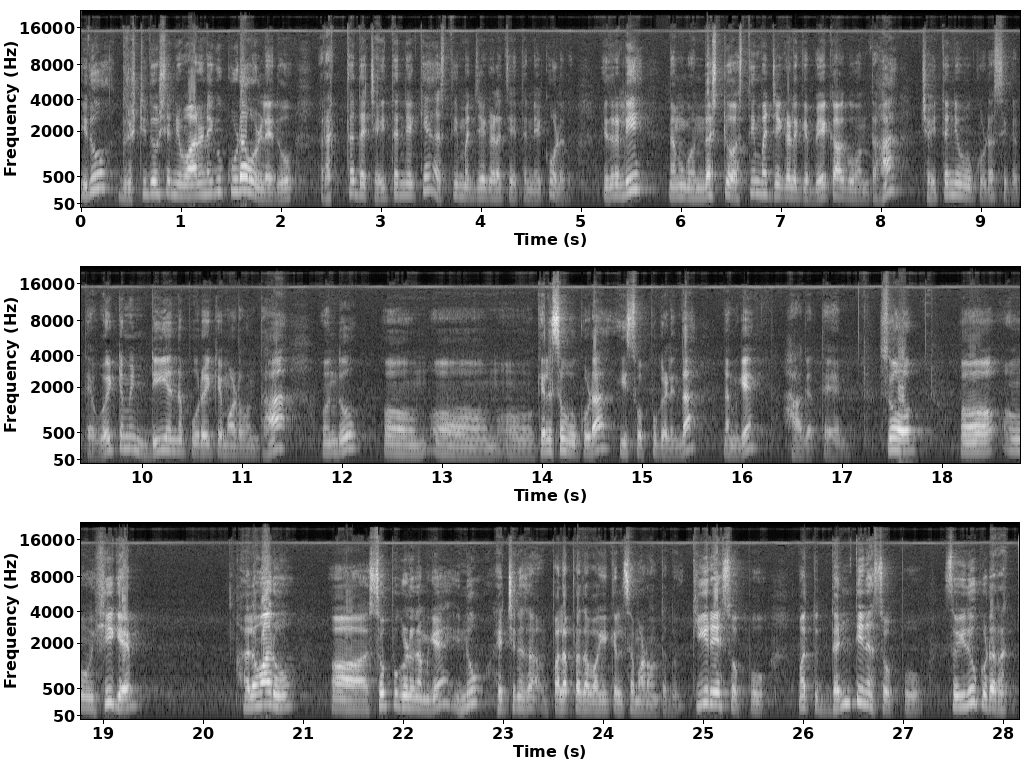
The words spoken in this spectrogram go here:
ಇದು ದೃಷ್ಟಿದೋಷ ನಿವಾರಣೆಗೂ ಕೂಡ ಒಳ್ಳೆಯದು ರಕ್ತದ ಚೈತನ್ಯಕ್ಕೆ ಅಸ್ಥಿಮಜ್ಜೆಗಳ ಚೈತನ್ಯಕ್ಕೂ ಒಳ್ಳೆಯದು ಇದರಲ್ಲಿ ನಮಗೊಂದಷ್ಟು ಅಸ್ಥಿಮಜ್ಜೆಗಳಿಗೆ ಬೇಕಾಗುವಂತಹ ಚೈತನ್ಯವೂ ಕೂಡ ಸಿಗುತ್ತೆ. ವೈಟಮಿನ್ ಡಿಯನ್ನು ಪೂರೈಕೆ ಮಾಡುವಂತಹ ಒಂದು ಕೆಲಸವೂ ಕೂಡ ಈ ಸೊಪ್ಪುಗಳಿಂದ ನಮಗೆ ಆಗತ್ತೆ. ಸೊ ಹೀಗೆ ಹಲವಾರು ಸೊಪ್ಪುಗಳು ನಮಗೆ ಇನ್ನೂ ಹೆಚ್ಚಿನ ಫಲಪ್ರದವಾಗಿ ಕೆಲಸ ಮಾಡುವಂಥದ್ದು. ಕೀರೆ ಸೊಪ್ಪು ಮತ್ತು ದಂಟಿನ ಸೊಪ್ಪು. ಸೊ ಇದು ಕೂಡ ರಕ್ತ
